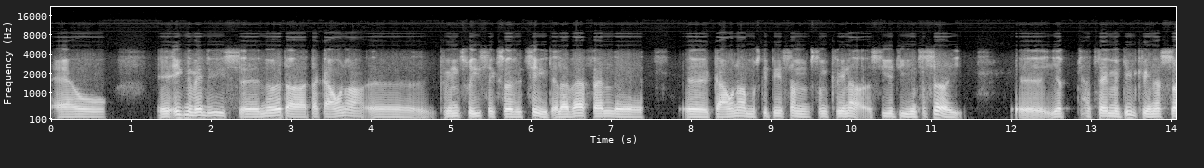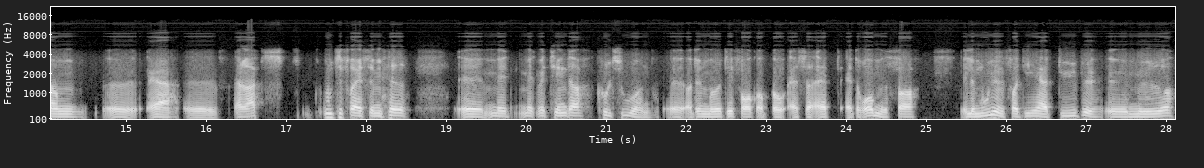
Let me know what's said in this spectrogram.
er jo øh, ikke nødvendigvis øh, noget, der, der gavner øh, kvindens frie seksualitet, eller i hvert fald øh, øh, gavner måske det, som, som kvinder siger, de er interesseret i. Øh, jeg har talt med en del kvinder, som øh, er, øh, er ret utilfredse med, øh, med, med, med Tinder-kulturen øh, og den måde, det foregår på. Altså at, at rummet for, eller muligheden for de her dybe øh, møder,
